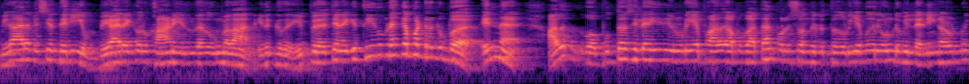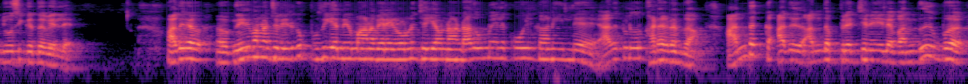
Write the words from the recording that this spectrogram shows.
பிகார விஷயம் தெரியும். பிகாரைக்கு ஒரு காணி இருந்தது உண்மைதான். இருக்குது. இப்பிரச்சனைக்கு தீர்வு கிடைக்கப்பட்டிருக்கு இப்போ. என்ன? அது புத்த சிலையினுடைய பாதுகாப்புக்காகத்தான் போலீஸ் வந்து எடுத்ததுடைய வேறு ஒன்றும் இல்லை. நீங்கள் ஒன்றும் யோசிக்க தேவையில்லை. அதில் நீதிமன்றம் சொல்லியிருக்கு புதிய நிர்மாண வேலைகள் ஒன்றும் செய்ய வேண்டாம் அது உண்மையில் கோயில் காணி இல்லை. அதுக்குள்ள ஒரு கடகடம் தான். அந்த க- அது அந்த பிரச்சனையில் வந்து இப்போ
